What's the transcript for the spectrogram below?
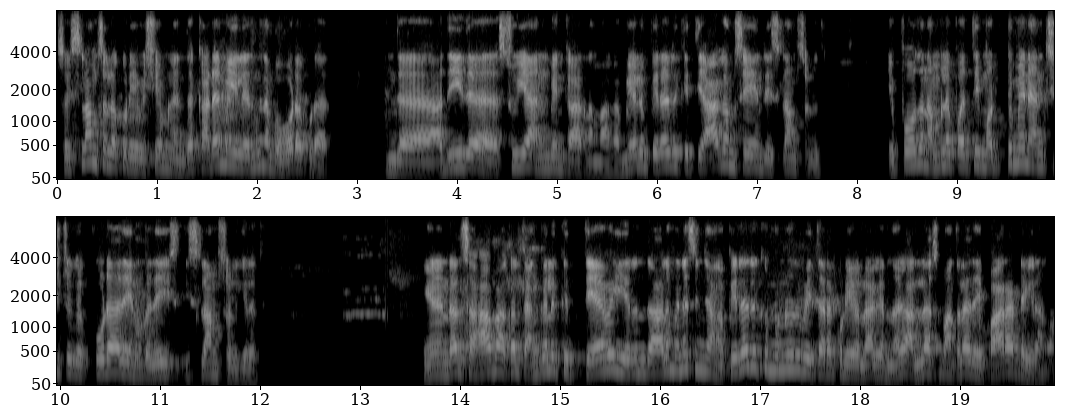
ஸோ இஸ்லாம் சொல்லக்கூடிய விஷயம் இந்த கடமையிலிருந்து நம்ம ஓடக்கூடாது. இந்த அதீத சுய அன்பின் காரணமாக. மேலும் பிறருக்கு தியாகம் செய்ய என்று இஸ்லாம் சொல்லுது. எப்போதும் நம்மளை பத்தி மட்டுமே நினைச்சிட்டு இருக்க கூடாது என்பதை இஸ்- இஸ்லாம் சொல்கிறது. ஏனென்றால் சஹாபாக்கள் தங்களுக்கு தேவை இருந்தாலும் என்ன செஞ்சாங்க? பிறருக்கு முன்னுரிமை தரக்கூடியவர்களாக இருந்தாலும் அல்லாஹ் சுபாத்தலா அதை பாராட்டுகிறாங்க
